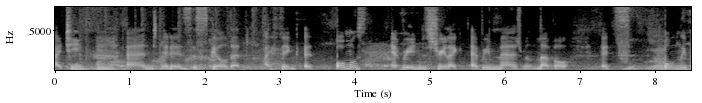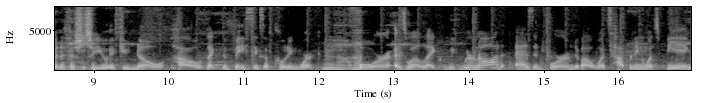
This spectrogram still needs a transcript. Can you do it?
IT. And it is a skill that I think at almost every industry, like every management level, it's only beneficial to you if you know how like the basics of coding work. Or as well like we, we're not as informed about what's happening and what's being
